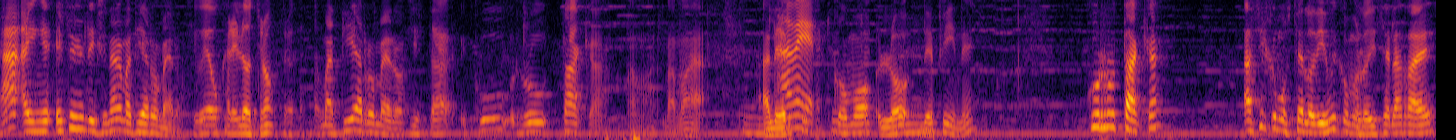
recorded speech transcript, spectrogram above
Ah, en- este es el diccionario de Matías Romero. Si voy a buscar el otro, pero acá está. Matías Romero, aquí está currutaca. Vamos, a- vamos a, a leer A ver. cómo lo define. Currutaca, así como usted lo dijo y como lo dice la RAE,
